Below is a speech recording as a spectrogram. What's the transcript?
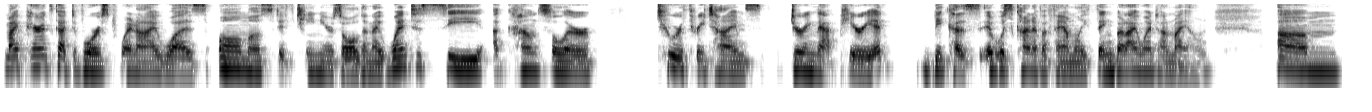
my parents got divorced when I was almost 15 years old, and I went to see a counselor two or three times during that period because it was kind of a family thing, but I went on my own. Um,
